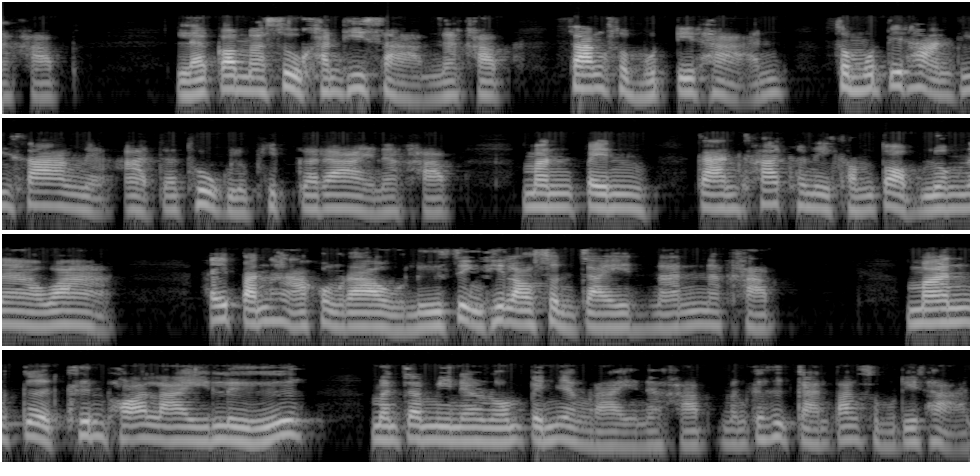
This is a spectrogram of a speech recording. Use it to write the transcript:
นะครับ แล้วก็มาสู่ขั้นที่ 3 นะครับ สร้างสมมุติฐาน สมมุติฐานที่สร้างเนี่ยอาจจะถูกหรือผิดก็ได้นะครับ มันเป็นการคาดคะเนคำตอบล่วงหน้าว่า ไอ้ปัญหาของเราหรือสิ่งที่เราสนใจนั้นนะครับ มันเกิดขึ้นเพราะอะไรหรือมันจะมีแนวโน้มเป็นอย่างไรนะครับ มันก็คือการตั้งสมมติฐาน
